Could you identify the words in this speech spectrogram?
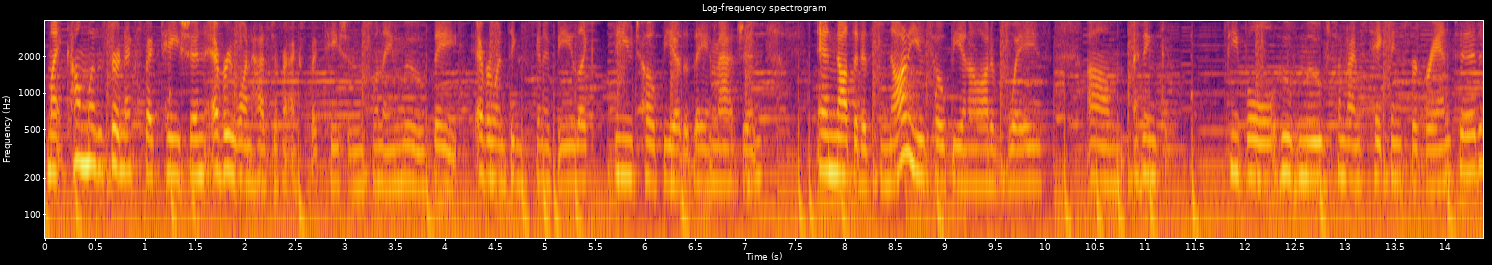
might come with a certain expectation. Everyone has different expectations when they move. They everyone thinks it's going to be like the utopia that they imagine, and not that it's not a utopia in a lot of ways. Um, I think people who've moved sometimes take things for granted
